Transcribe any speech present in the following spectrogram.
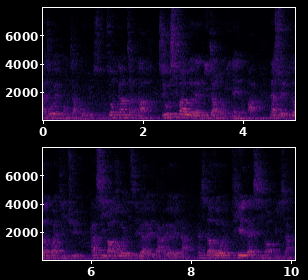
它就会膨胀或萎缩，所以我们刚刚讲到，植物细胞如果在低张溶液内的话，那水不断的灌进去，它细胞就会一直越来越大，越来越大，但是到最后会贴在细胞壁上，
